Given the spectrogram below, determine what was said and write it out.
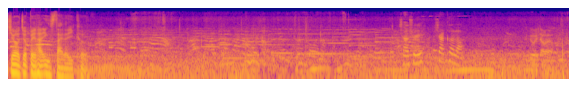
结果就被他硬塞了一颗。下课了。各位下来了。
